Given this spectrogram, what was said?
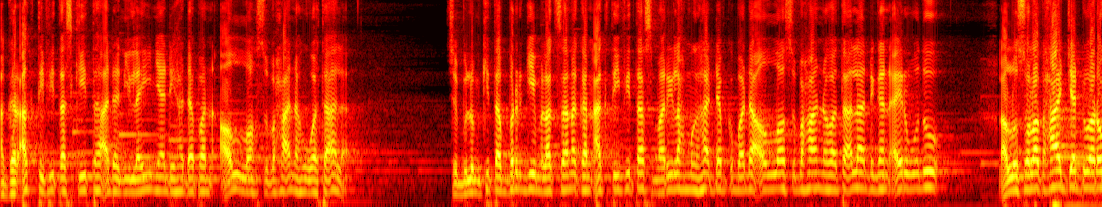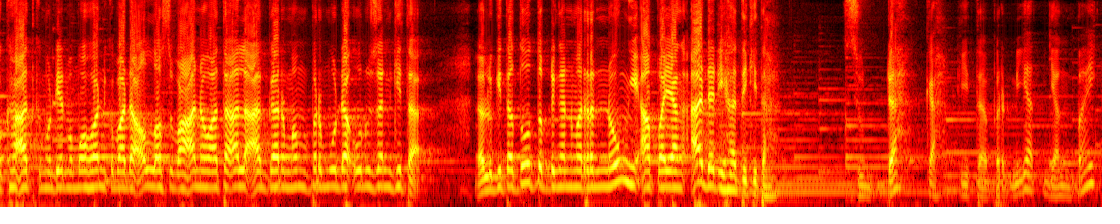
agar aktivitas kita ada nilainya di hadapan Allah Subhanahu wa taala. Sebelum kita pergi melaksanakan aktivitas, marilah menghadap kepada Allah Subhanahu wa taala dengan air wudu. Lalu solat hajat dua rakaat kemudian memohon kepada Allah Subhanahu wa taala agar mempermudah urusan kita. Lalu kita tutup dengan merenungi apa yang ada di hati kita. Sudahkah kita berniat yang baik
